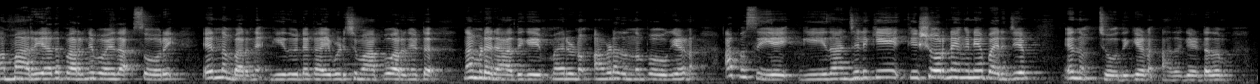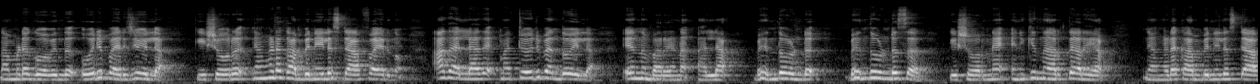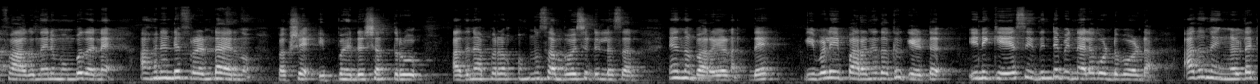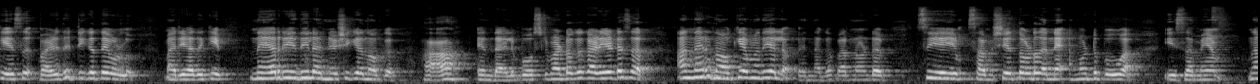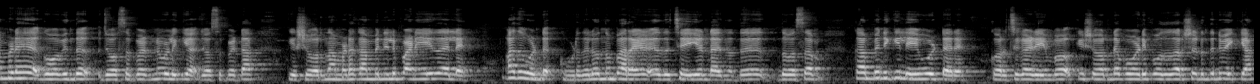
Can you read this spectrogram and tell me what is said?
അമ്മ അറിയാതെ പറഞ്ഞു പോയതാ സോറി എന്നും പറഞ്ഞ് ഗീതുവിന്റെ കൈ പിടിച്ച് മാപ്പ് പറഞ്ഞിട്ട് നമ്മുടെ രാധികയും വരുണും അവിടെ നിന്നും പോവുകയാണ്. അപ്പോൾ സി ഐ ഗീതാഞ്ജലിക്ക് കിഷോറിനെ എങ്ങനെയാ പരിചയം? എന്നും ചോദിക്കുകയാണ്. അത് കേട്ടതും നമ്മുടെ ഗോവിന്ദ് ഒരു പരിചയമില്ല കിഷോർ ഞങ്ങളുടെ കമ്പനിയിലെ സ്റ്റാഫായിരുന്നു അതല്ലാതെ മറ്റൊരു ബന്ധവുമില്ല എന്നും പറയണം. അല്ല ബന്ധമുണ്ട് ബന്ധമുണ്ട് സർ കിഷോറിനെ എനിക്ക് നേരത്തെ അറിയാം. ഞങ്ങളുടെ കമ്പനിയിലെ സ്റ്റാഫ് ആകുന്നതിന് മുമ്പ് തന്നെ അവൻ എന്റെ ഫ്രണ്ടായിരുന്നു പക്ഷേ ഇപ്പോൾ എന്റെ ശത്രു അതിനപ്പുറം ഒന്നും സംഭവിച്ചിട്ടില്ല സർ എന്ന് പറയണം. ദേ ഇവൾ ഈ പറഞ്ഞതൊക്കെ കേട്ട് ഇനി കേസ് ഇതിന്റെ പിന്നാലെ കൊണ്ടുപോകണ്ട. അത് നിങ്ങളുടെ കേസ് വഴിതെറ്റിക്കത്തേ ഉള്ളൂ. മര്യാദയ്ക്ക് നേർ രീതിയിൽ അന്വേഷിക്കാൻ നോക്ക്. ആ എന്തായാലും പോസ്റ്റ്മോർട്ടമൊക്കെ കഴിയട്ടെ സാർ അന്നേരം നോക്കിയാൽ മതിയല്ലോ എന്നൊക്കെ പറഞ്ഞുകൊണ്ട് സി സംശയത്തോടെ തന്നെ അങ്ങോട്ട് പോവുക. ഈ സമയം നമ്മുടെ ഗോവിന്ദ് ജോസഫേട്ടനെ വിളിക്കുക. ജോസഫേട്ട കിഷോർ നമ്മുടെ കമ്പനിയിൽ പണി ചെയ്തതല്ലേ? അതുകൊണ്ട് കൂടുതലൊന്നും പറയ ചെയ്യണ്ട. ഇന്നത്തെ ദിവസം കമ്പനിക്ക് ലീവ് വിട്ടേരെ. കുറച്ച് കഴിയുമ്പോൾ കിഷോറിന്റെ ബോഡി പൊതുദർശനത്തിന് വെക്കാം.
